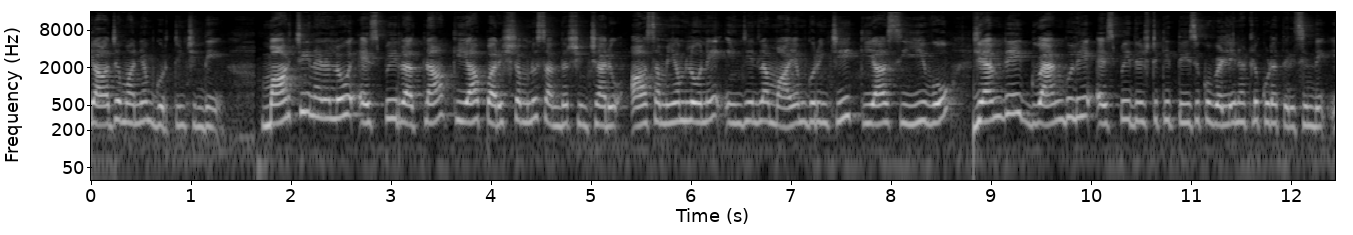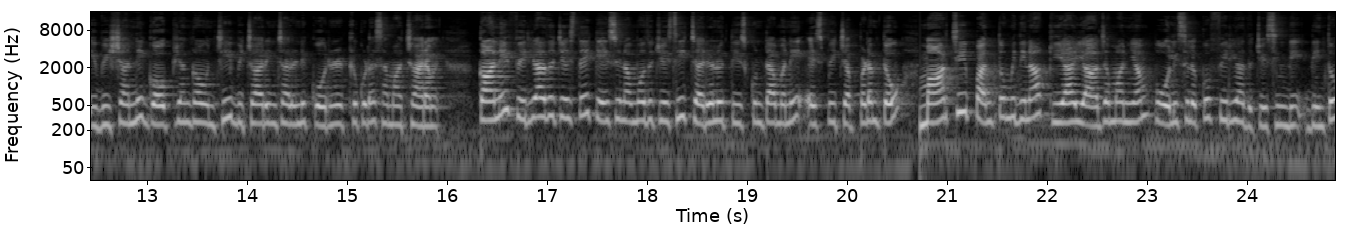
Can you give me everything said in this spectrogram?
యాజమాన్యం గుర్తించింది. మార్చి నెలలో ఎస్పీ రత్న కియా పరిశ్రమను సందర్శించారు. ఆ సమయంలోనే ఇంజిన్ల మాయం గురించి కియా సీఈఓ ఎండి గ్వాంగులీ ఎస్పీ దృష్టికి తీసుకు వెళ్ళినట్లు కూడా తెలిసింది. ఈ విషయాన్ని గౌప్యంగా ఉంచి విచారించాలని కోరినట్లు కూడా సమాచారం. కానీ ఫిర్యాదు చేస్తే కేసు నమోదు చేసి చర్యలు తీసుకుంటామని ఎస్పీ చెప్పడంతో మార్చి పంతొమ్మిదిన కియా యాజమాన్యం పోలీసులకు ఫిర్యాదు చేసింది. దీంతో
